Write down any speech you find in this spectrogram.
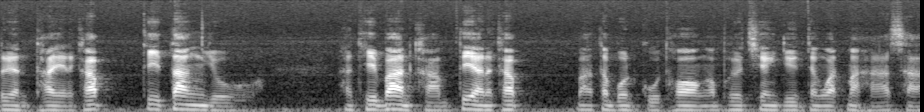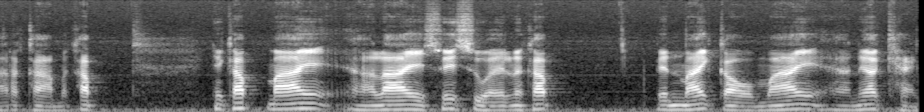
เรือนไทยนะครับ ที่ตั้งอยู่ที่บ้านขามเตี้ยนะครับบ้าตำบลกู่ทองอำเภอเชียงยืนจังหวัดมหาสารคามนะครับนี่ครับไม้ลายสวยๆนะครับ เป็นไม้เก่าไม้เนื้อแข็ง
